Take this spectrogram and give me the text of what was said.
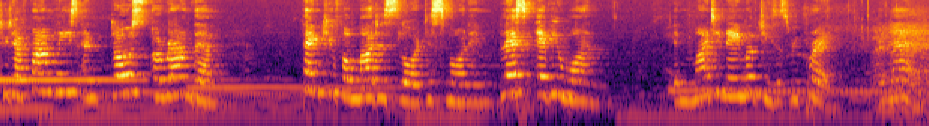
to their families and those around them. Thank you for mothers, Lord, this morning. Bless everyone. In mighty name of Jesus we pray. Amen.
